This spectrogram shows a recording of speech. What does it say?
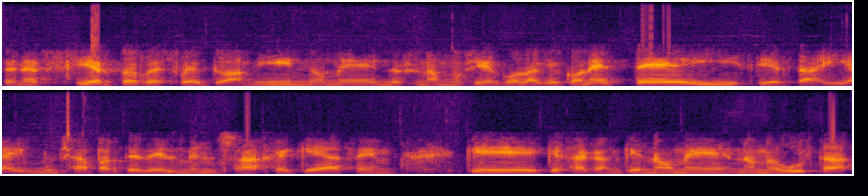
tener cierto respeto. A mí no me no es una música con la que conecte y cierta y hay mucha parte del mensaje que hacen que, que sacan que no me no me gusta,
